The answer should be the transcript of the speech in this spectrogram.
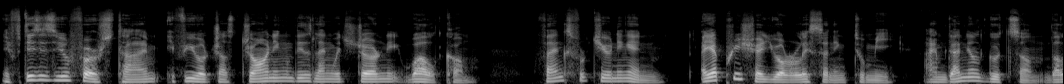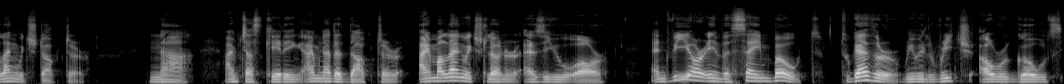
If this is your first time, if you are just joining this language journey, welcome. Thanks for tuning in. I appreciate you are listening to me. I'm Daniel Goodson, the language doctor. Nah, I'm just kidding. I'm not a doctor. I'm a language learner as you are. And we are in the same boat. Together we will reach our goals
